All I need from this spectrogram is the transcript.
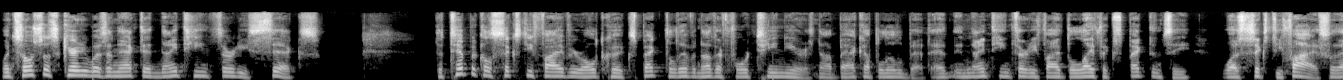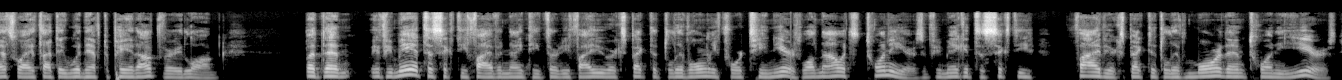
When Social Security was enacted in 1936, the typical 65 year old could expect to live another 14 years. Now, back up a little bit. And in 1935, the life expectancy was 65. So that's why I thought they wouldn't have to pay it out very long. But then, if you made it to 65 in 1935, you were expected to live only 14 years. Well, now it's 20 years. If you make it to 65, you're expected to live more than 20 years.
